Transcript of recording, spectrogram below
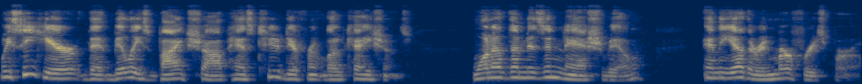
We see here that Billy's Bike Shop has two different locations. One of them is in Nashville and the other in Murfreesboro.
